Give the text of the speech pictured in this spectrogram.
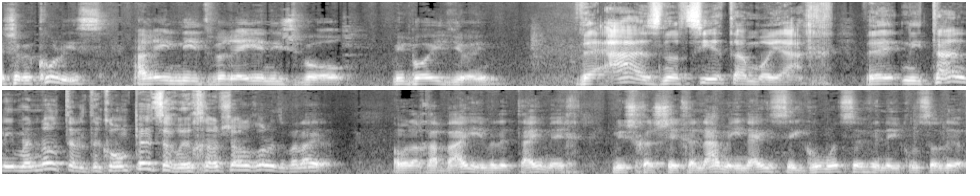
שבקוליס הרי נדברי נשבור מבוידיון, ואז נוציא את המוח, וניתן להימנות על תקום פסח, ויוכל אפשר לאכול את זה בלילה. אמר לך אביי ולתיימך משחשי חנם עיני סייגום עושה וניחוס עולהו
